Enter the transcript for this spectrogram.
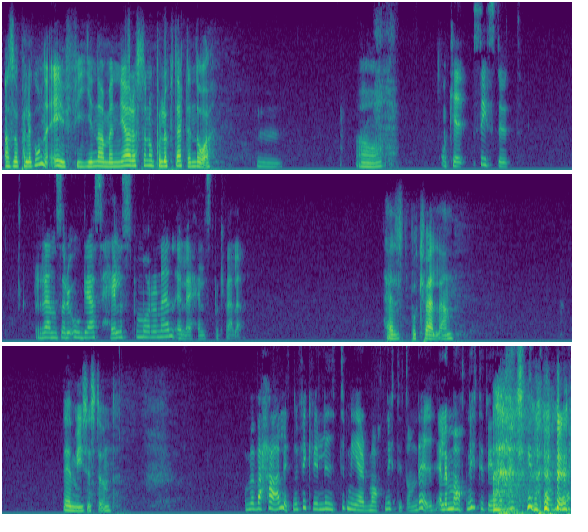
alltså pelargoner är ju fina men jag röstar nog på luktärt ändå. Mm. Ja. Okej, sist ut. Rensar du ogräs helst på morgonen eller helst på kvällen? Helst på kvällen. Det är en mysig stund. Ja, Men vad härligt, nu fick vi lite mer matnyttigt om dig. Eller matnyttigt vet jag kanske inte om det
